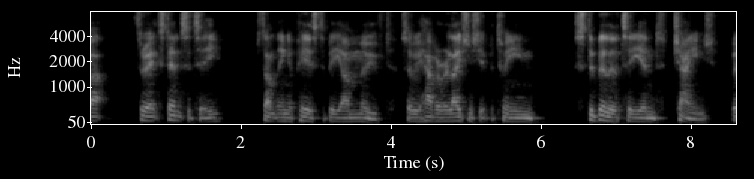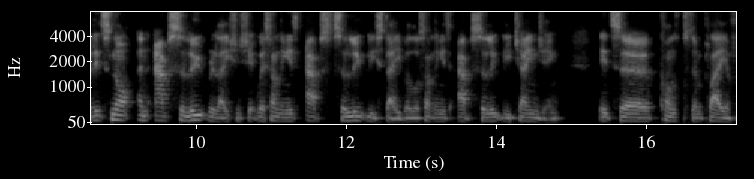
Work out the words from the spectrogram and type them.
but through extensity, something appears to be unmoved. So we have a relationship between stability and change, but it's not an absolute relationship where something is absolutely stable or something is absolutely changing. It's a constant play of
